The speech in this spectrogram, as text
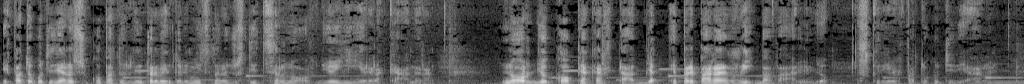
Il Fatto Quotidiano si è occupato dell'intervento del ministro della giustizia Nordio ieri alla Camera. Nordio copia Cartabbia e prepara il ribavaglio, scrive il Fatto Quotidiano.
